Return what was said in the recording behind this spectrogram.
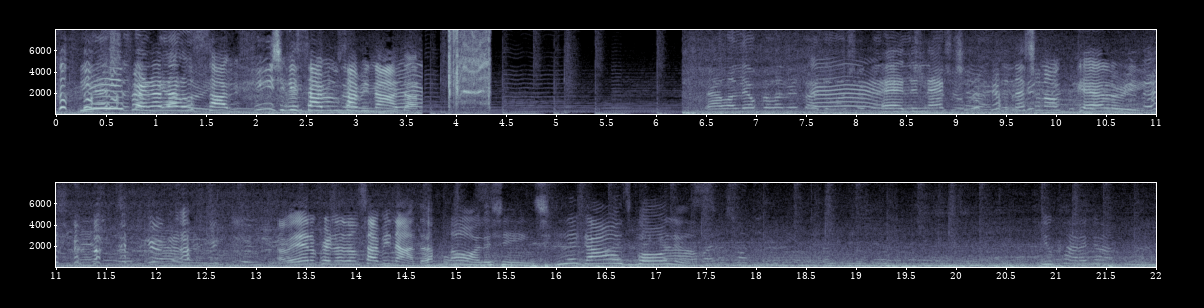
Ih, Fernanda Gallery. não sabe. Finge que sabe, não sabe nada. Ela leu pela metade, era É, the, National the National Gallery. Tá vendo? Fernanda não sabe nada. Olha, gente, que legal as bolhas. E o cara é gato, né?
